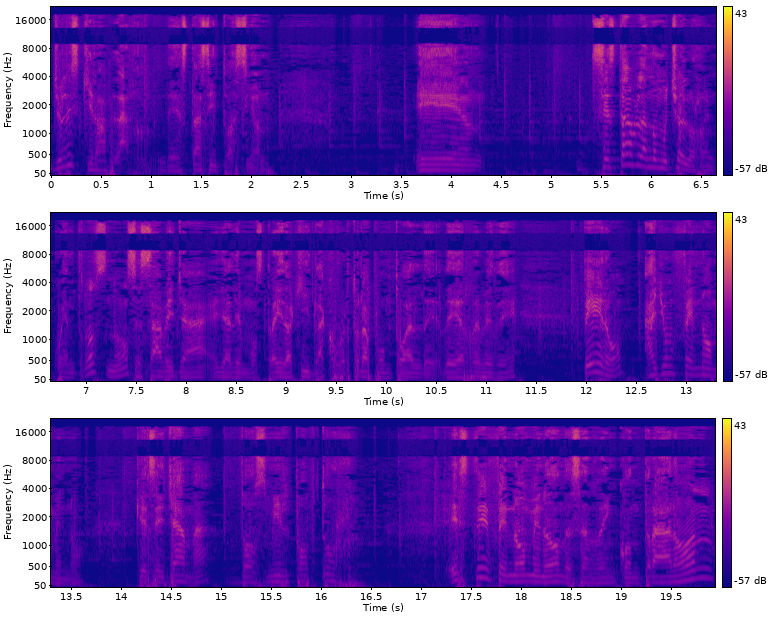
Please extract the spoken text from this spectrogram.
yo les quiero hablar de esta situación. Eh, se está hablando mucho de los reencuentros, ¿no? Se sabe ya, ya le hemos traído aquí la cobertura puntual de, de RBD, pero hay un fenómeno que se llama 2000 Pop Tour. Este fenómeno donde se reencontraron,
